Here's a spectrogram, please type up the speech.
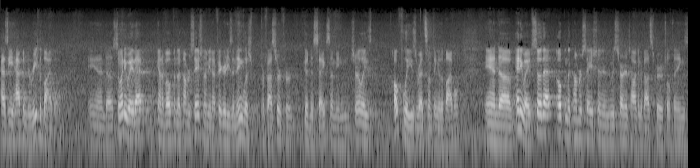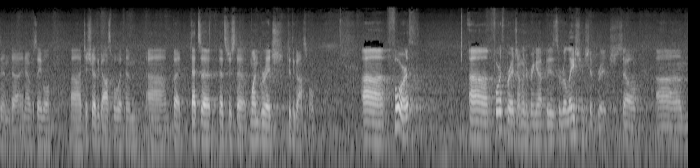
has he happened to read the Bible? And uh, so, anyway, that kind of opened the conversation. I mean, I figured he's an English professor, for goodness sakes. I mean, surely, he's, hopefully, he's read something of the Bible. And uh, anyway, so that opened the conversation, and we started talking about spiritual things, and, uh, and I was able uh, to share the gospel with him. Uh, but that's, a, that's just a, one bridge to the gospel. Uh, fourth, fourth bridge I'm going to bring up is the relationship bridge. So um,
